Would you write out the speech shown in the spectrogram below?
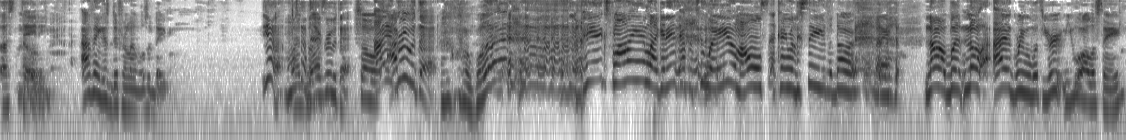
us dating. I think it's different levels of dating. Yeah, most definitely, I agree with that. so I I- agree with that. What? is it pigs flying like it is after 2 a.m.? I don't, I can't really see in the dark. Like, no, but no, I agree with what you you all are saying.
